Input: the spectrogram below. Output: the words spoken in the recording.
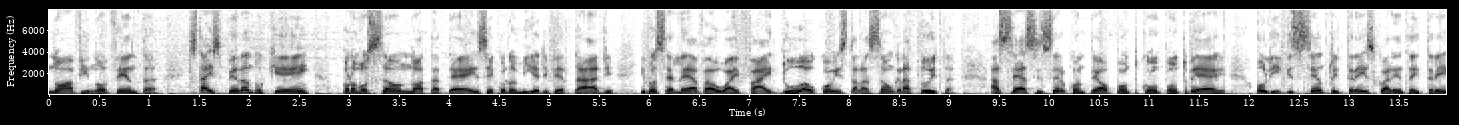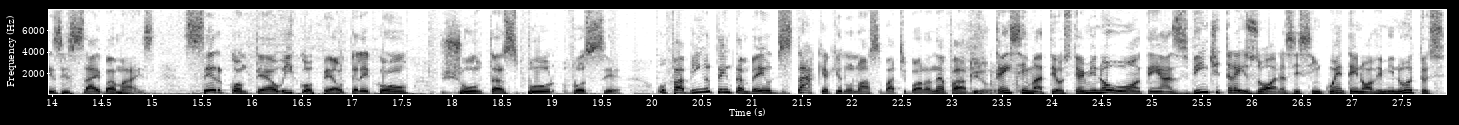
109,90. Está esperando o quê, hein? Promoção nota 10, economia de verdade e você leva o Wi-Fi Dual com instalação gratuita. Acesse sercontel.com.br ou ligue 10343 e saiba mais. Sercontel e Copel Telecom juntas por você. O Fabinho tem também um destaque aqui no nosso bate-bola, né, Fábio? Tem sim, Matheus. Terminou ontem às 23 horas e 59 minutos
